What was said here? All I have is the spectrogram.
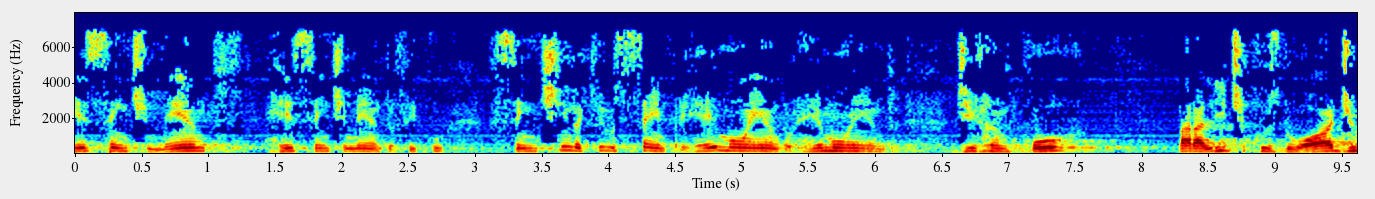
ressentimento, ressentimento, eu fico sentindo aquilo sempre, remoendo, remoendo, de rancor, paralíticos do ódio,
